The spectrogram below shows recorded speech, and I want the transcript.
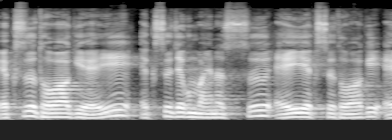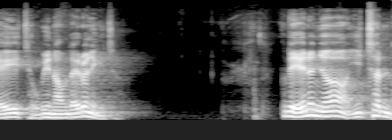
x 더하기 a, x제곱 마이너스 ax 더하기 a제곱이 나온다 이런 얘기죠. 근데 얘는요 2차인데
